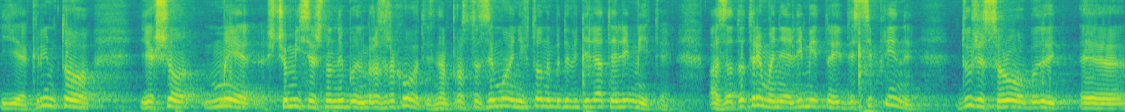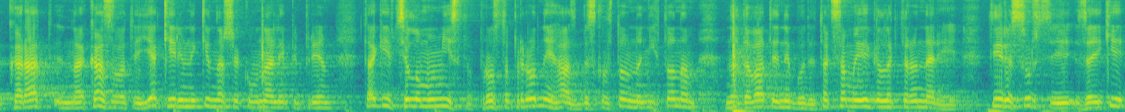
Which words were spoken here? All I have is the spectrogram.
є. Крім того, якщо ми щомісячно не будемо розраховуватись, нам просто зимою ніхто не буде виділяти ліміти. А за дотримання лімітної дисципліни дуже сурово будуть е, карати, наказувати як керівників наших комунальних підприємств, так і в цілому місто. Просто природний газ безкоштовно ніхто нам надавати не буде. Так само, як електроенергії, ті ресурси, за які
